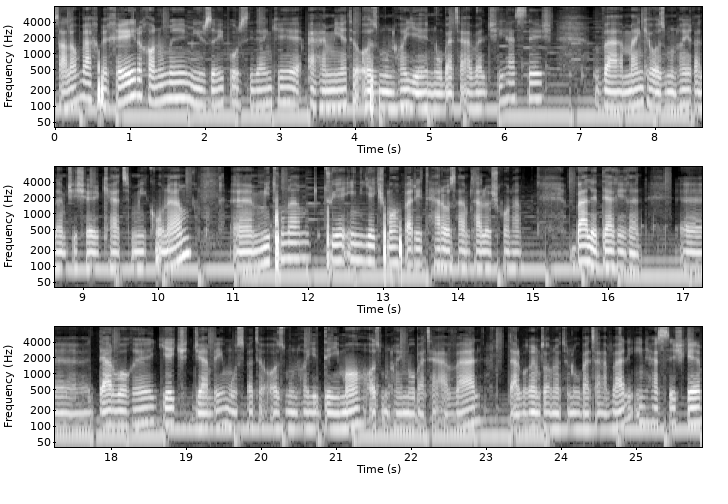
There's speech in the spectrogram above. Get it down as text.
سلام وقت بخیر خانم میرزایی پرسیدن که اهمیت آزمون های نوبت اول چی هستش و من که آزمون های قلمچی شرکت می کنم می‌تونم توی این یک ماه برای تراز هم تلاش کنم. بله دقیقا. در واقع یک جنبه مثبت آزمون های دیماه آزمون های نوبت اول در واقع امتحانات نوبت اول این هستش که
